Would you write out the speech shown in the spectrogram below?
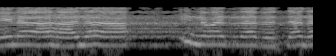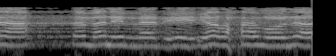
إلهنا إن عذبتنا فمن الذي يرحمنا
